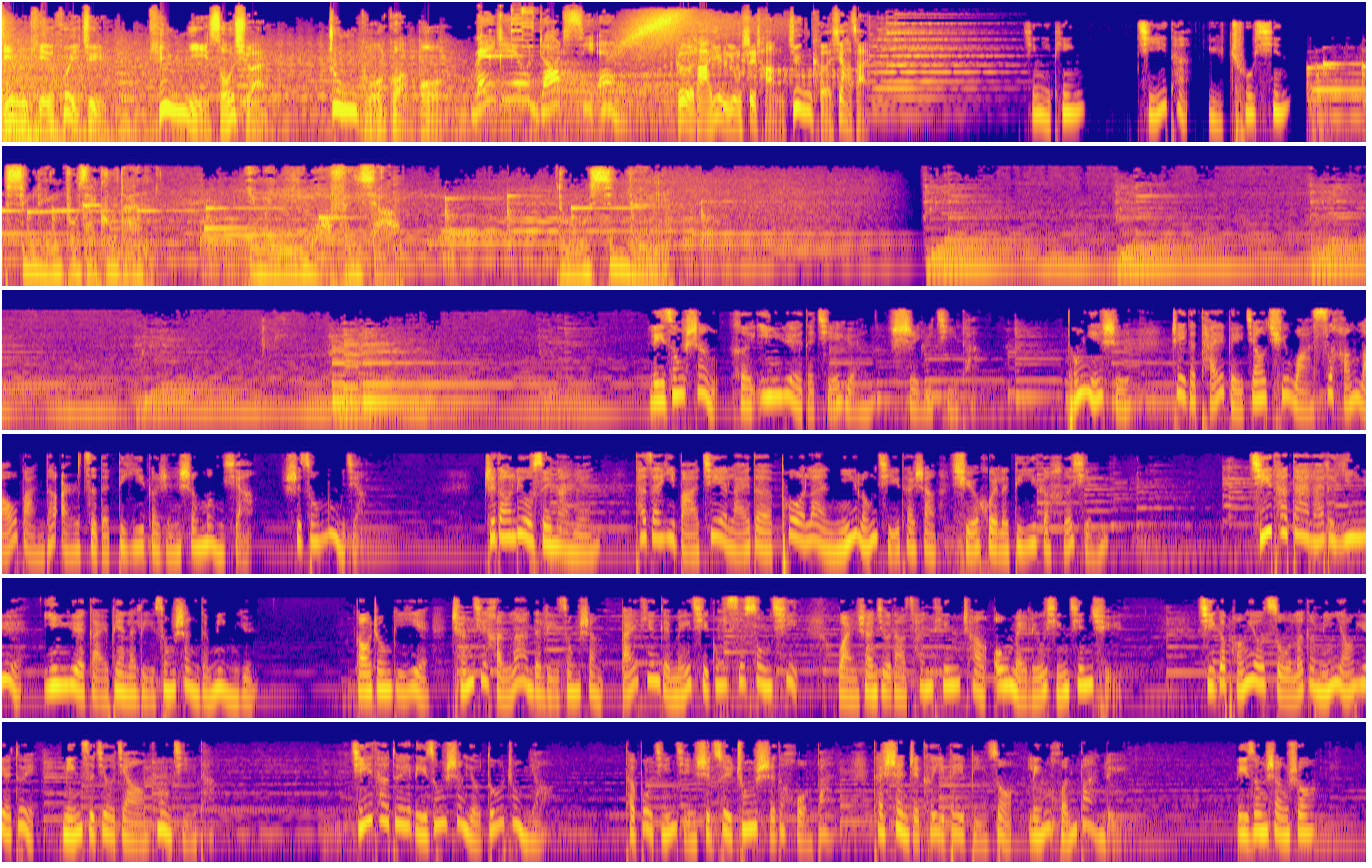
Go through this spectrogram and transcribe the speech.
精品汇聚，听你所选，中国广播。radio.dot.cn，。各大应用市场均可下载。请你听《吉他与初心》。心灵不再孤单，因为你我分享。读心灵。李宗盛和音乐的结缘始于吉他。童年时，这个台北郊区瓦斯行老板的儿子的第一个人生梦想是做木匠。直到六岁那年，他在一把借来的破烂尼龙吉他上学会了第一个和弦。吉他带来了音乐，音乐改变了李宗盛的命运。高中毕业，成绩很烂的李宗盛，白天给煤气公司送气，晚上就到餐厅唱欧美流行金曲。几个朋友组了个民谣乐队，名字就叫木吉他。吉他对李宗盛有多重要？他不仅仅是最忠实的伙伴，他甚至可以被比作灵魂伴侣。李宗盛说：“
